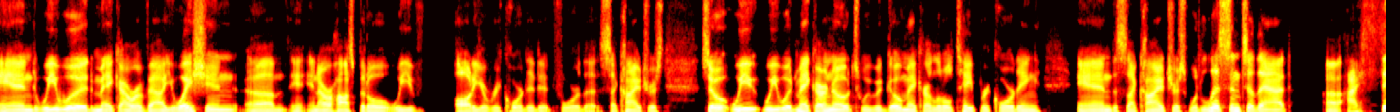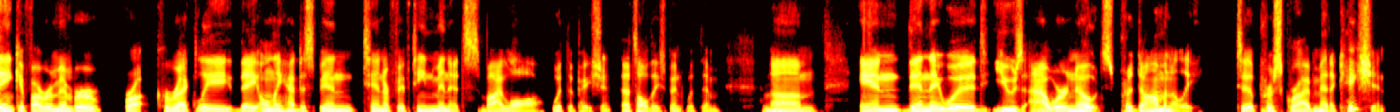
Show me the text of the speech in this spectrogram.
And we would make our evaluation. Um, in, in our hospital, we've audio recorded it for the psychiatrist. So we we would make our notes, we would go make our little tape recording, and the psychiatrist would listen to that. Uh, I think, if I remember correctly, they only had to spend ten or fifteen minutes by law with the patient. That's all they spent with them. Mm. Um, and then they would use our notes predominantly to prescribe medication.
